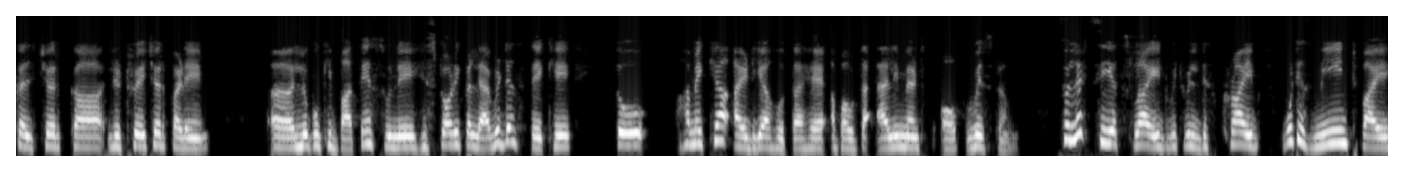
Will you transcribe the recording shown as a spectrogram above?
کلچر کا لٹریچر پڑھیں لوگوں کی باتیں سنیں ہسٹوریکل ایویڈینس دیکھیں تو ہمیں کیا آئیڈیا ہوتا ہے about the elements of wisdom so let see a slide which will describe what is meant by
